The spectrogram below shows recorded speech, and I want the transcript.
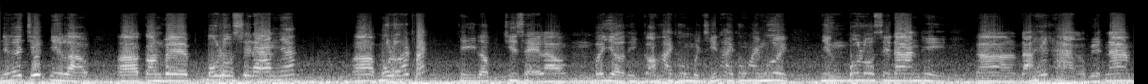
Những cái chiếc như là à, còn về Polo sedan nhá. À, Polo hatchback thì Lộc chia sẻ là ừ, bây giờ thì có 2019 2020 nhưng Polo sedan thì à, đã hết hàng ở Việt Nam.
